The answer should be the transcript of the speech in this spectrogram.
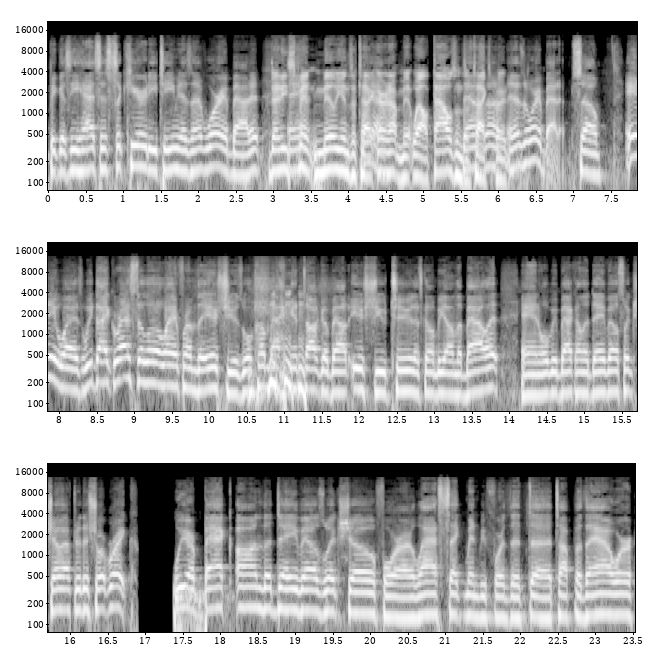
because he has his security team. He doesn't have to worry about it. That he And- spent millions of tax, Yeah. or not, well, thousands of that's tax not- votes. Doesn't worry about it. So, anyways, we digressed a little away from the issues. We'll come back and talk about issue two that's going to be on the ballot, and we'll be back on the Dave Elswick Show after this short break. We are back on the Dave Elswick Show for our last segment before the uh, top of the hour.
